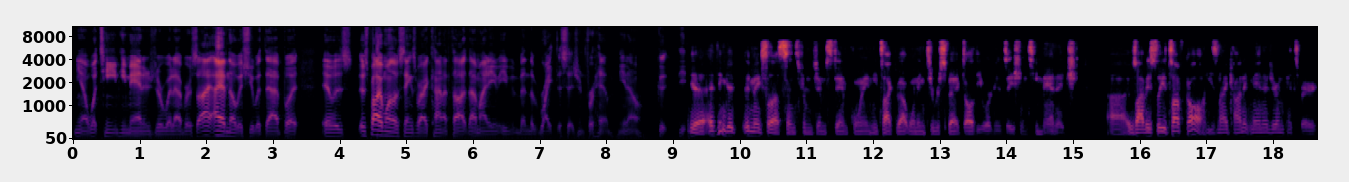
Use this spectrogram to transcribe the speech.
you know what team he managed or whatever so I, I have no issue with that but it was it was probably one of those things where I kind of thought that might have even been the right decision for him you know Yeah, I think it, it makes a lot of sense from Jim's standpoint. He talked about wanting to respect all the organizations he managed. Uh, it was obviously a tough call. He's an iconic manager in Pittsburgh.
